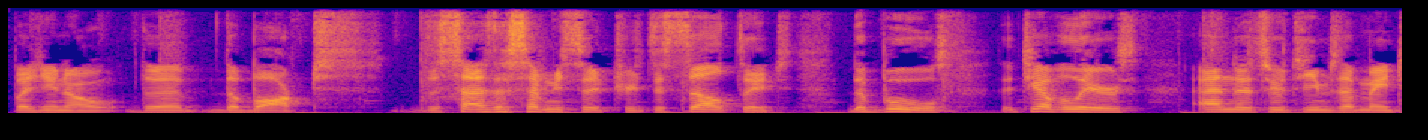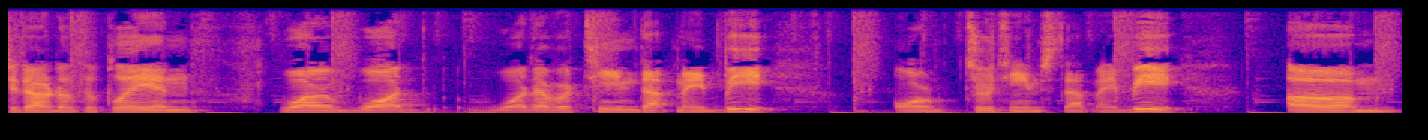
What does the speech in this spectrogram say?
But you know, the the Bucks, the the 76ers, the Celtics, the Bulls, the Cavaliers, and the two teams that made it out of the play-in, what what whatever team that may be, or two teams that may be, um,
